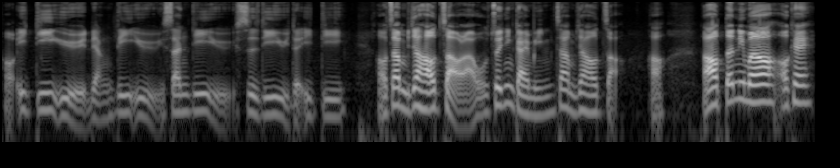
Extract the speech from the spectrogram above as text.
好，一滴雨、两滴雨、三滴雨、四滴雨的一滴，好，这样比较好找啦。我最近改名，这样比较好找。好，好，等你们哦。OK，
